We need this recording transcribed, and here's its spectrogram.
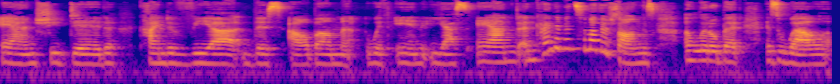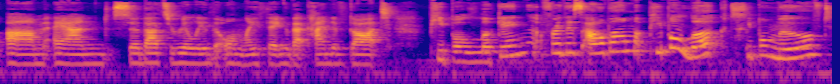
And she did kind of via this album within Yes and, and kind of in some other songs a little bit as well. Um, and so that's really the only thing that kind of got people looking for this album. People looked, people moved,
